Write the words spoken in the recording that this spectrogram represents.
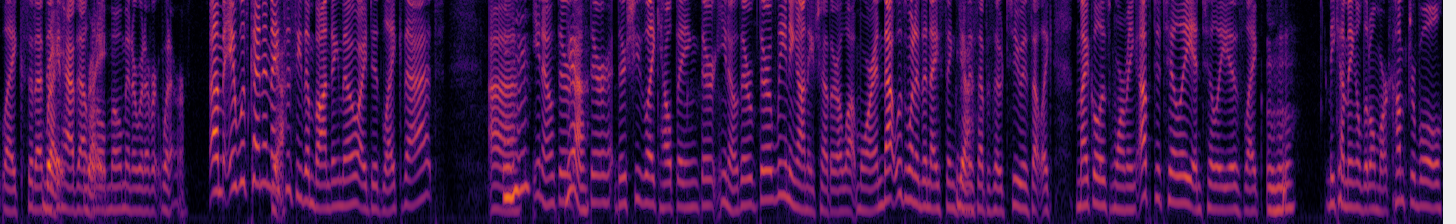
like so that they Right, could have that little moment or whatever. Whatever. Um, it was kind of nice Yeah. to see them bonding though. I did like that. Uh, you know, they're Mm-hmm. Yeah. they're they're she's like helping. They're you know they're they're leaning on each other a lot more, and that was one of the nice things in this episode too. Is that like Michael is warming up to Tilly, and Tilly is like Mm-hmm. becoming a little more comfortable.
